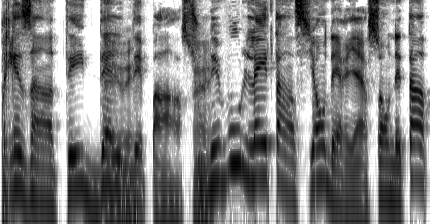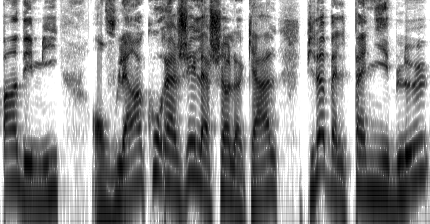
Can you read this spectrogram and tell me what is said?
présenté dès ben le départ. Souvenez-vous l'intention derrière ça. On était en pandémie. On voulait encourager l'achat local. Puis là, ben, le panier bleu,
